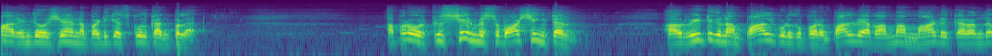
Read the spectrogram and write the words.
அம்மா ரெண்டு வருஷம் என்னை படிக்க ஸ்கூலுக்கு அனுப்பலை. அப்புறம் ஒரு கிறிஸ்டியன் மிஸ்டர் வாஷிங்டன் அவர் வீட்டுக்கு நான் பால் கொடுக்க போகிறேன் பால் வியாபாரம் அம்மா மாடு கறந்து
